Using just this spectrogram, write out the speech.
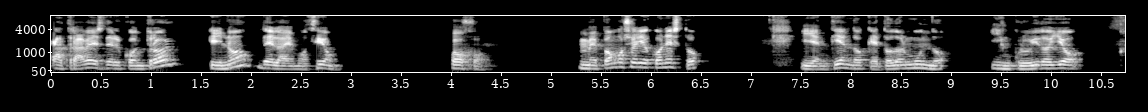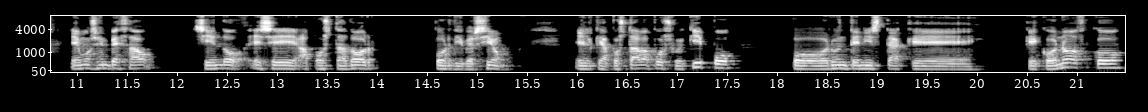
a través del control y no de la emoción. Ojo, me pongo serio con esto y entiendo que todo el mundo, incluido yo, hemos empezado siendo ese apostador por diversión, el que apostaba por su equipo, por un tenista que, que conozco,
